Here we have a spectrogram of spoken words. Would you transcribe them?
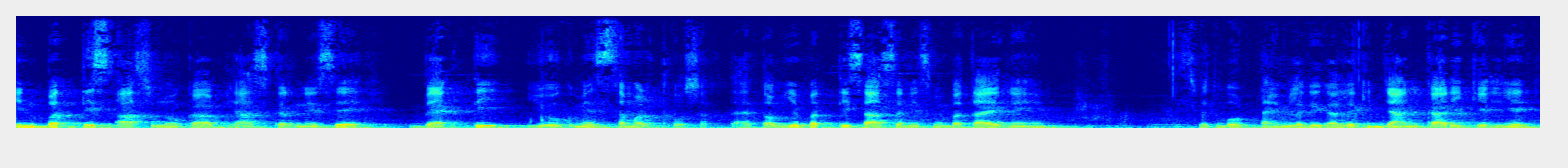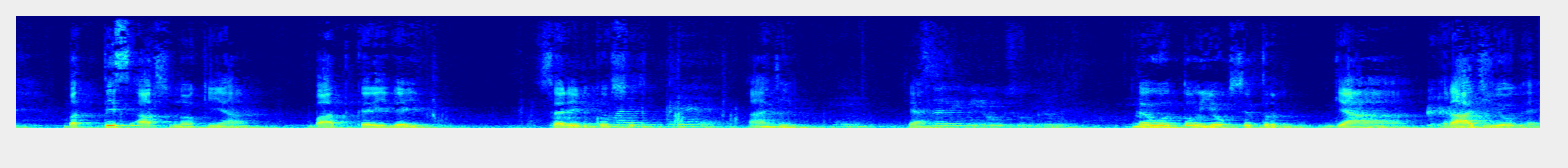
इन बत्तीस आसनों का अभ्यास करने से व्यक्ति योग में समर्थ हो सकता है। तो अब ये बत्तीस आसन इसमें बताए गए हैं। इसमें तो बहुत टाइम लगेगा लेकिन जानकारी के लिए बत्तीस आसनों की यहाँ बात करी गई। शरीर को हाँ। जी? क्या? नहीं वो तो योग सूत्र ज्ञान राजयोग है।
